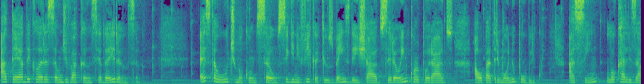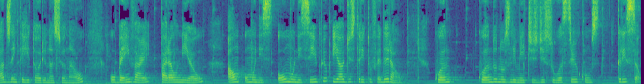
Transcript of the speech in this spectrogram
até a declaração de vacância da herança. Esta última condição significa que os bens deixados serão incorporados ao patrimônio público. Assim, localizados em território nacional, o bem vai para a União, ao município e ao Distrito Federal nos limites de sua circunscrição.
